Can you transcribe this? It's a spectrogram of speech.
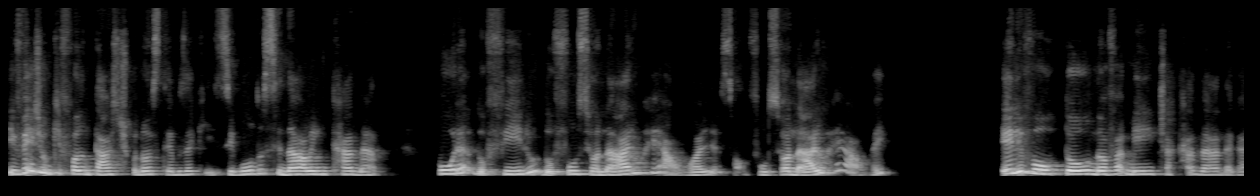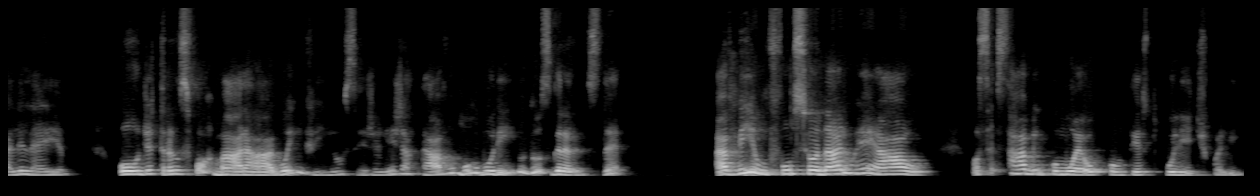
E vejam que fantástico nós temos aqui. Segundo sinal em Caná, cura do filho do funcionário real. Olha só, funcionário real, hein? Ele voltou novamente a Caná da Galileia, onde transformara a água em vinho, ou seja, ali já estava o burburinho dos grandes, né? Havia um funcionário real. Vocês sabem como é o contexto político ali.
